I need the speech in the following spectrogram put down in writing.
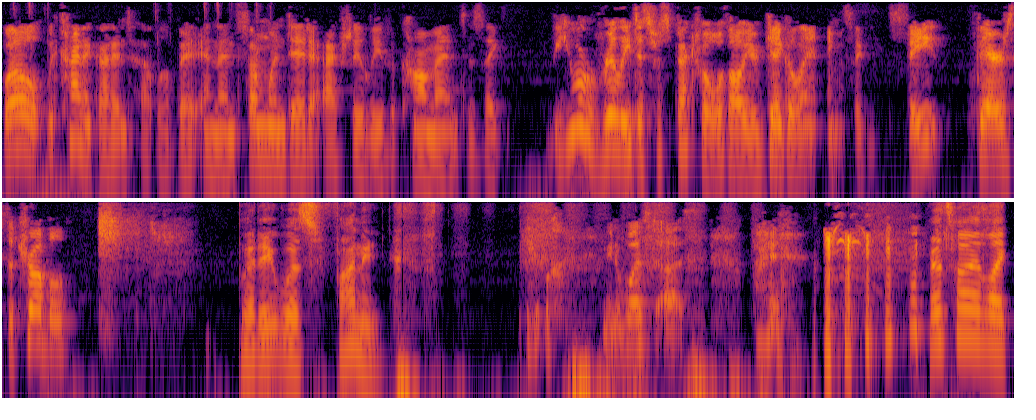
Well, we kind of got into that a little bit, and then someone did actually leave a comment. It's like, you were really disrespectful with all your giggling. It's like, see, there's the trouble. But it was funny. It, I mean, it was to us, but That's why, like,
